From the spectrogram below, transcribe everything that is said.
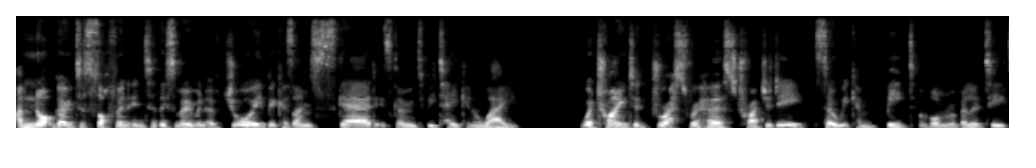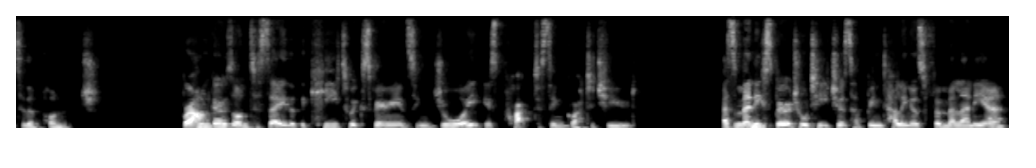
I'm not going to soften into this moment of joy because I'm scared it's going to be taken away. We're trying to dress rehearse tragedy so we can beat vulnerability to the punch. Brown goes on to say that the key to experiencing joy is practicing gratitude. As many spiritual teachers have been telling us for millennia,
